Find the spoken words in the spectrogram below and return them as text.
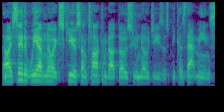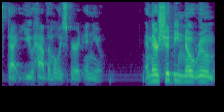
Now, I say that we have no excuse. I'm talking about those who know Jesus because that means that you have the Holy Spirit in you. And there should be no room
